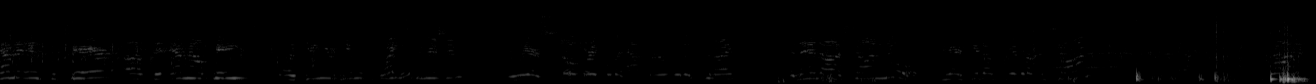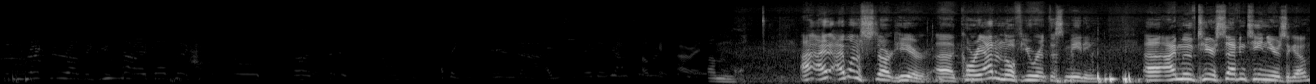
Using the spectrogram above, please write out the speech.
Emma is the chair of the MLK uh, Junior Human Rights Commission, and we are so okay. grateful to have her with us tonight. And then uh, Sean Newell. Do you guys get up, give it up for Sean? Sean is the director of the Utah Multicultural uh, Civic Council. I think he's going to. And uh, are you sitting there, David? Yeah, I'm sitting okay, right all right. Um, I, I, want to start here. Uh, Corey, I don't know if you were at this meeting. Uh, I moved here 17 years ago,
